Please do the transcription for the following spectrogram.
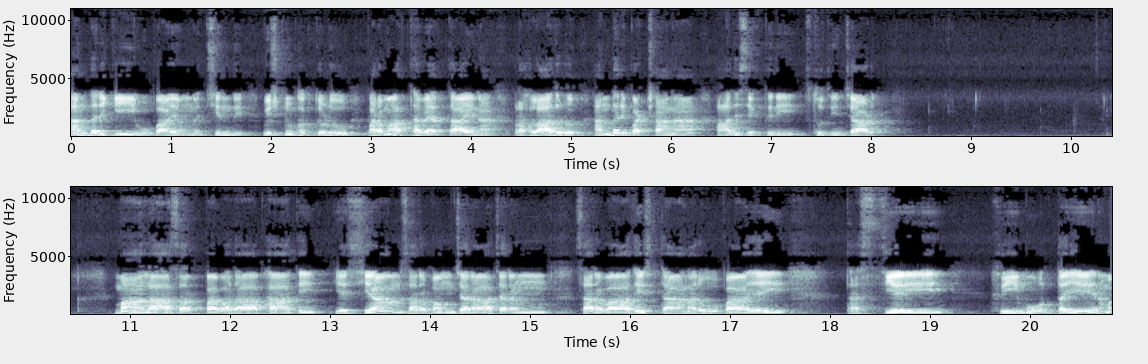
అందరికీ ఈ ఉపాయం నచ్చింది. విష్ణు భక్తుడు పరమార్థవేత్త అయిన ప్రహ్లాదుడు అందరి పక్షాన ఆదిశక్తిని స్తుతించాడు. మాలా సర్పవదాభాతి యస్యాం సర్వం చరాచరం సర్వాధిష్టాన రూపాయై తస్యై శ్రీమూర్తయే నమ.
